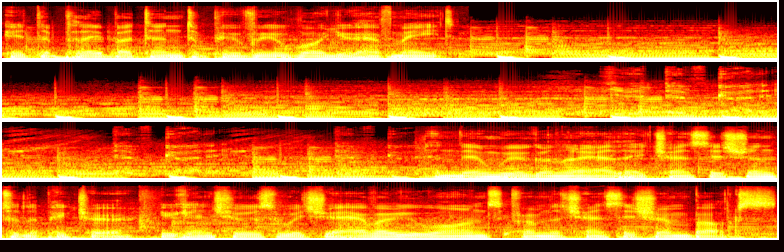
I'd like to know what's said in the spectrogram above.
Hit the play button to preview what you have made. And then we're gonna add a transition to the picture. You can choose whichever you want from the transition box.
